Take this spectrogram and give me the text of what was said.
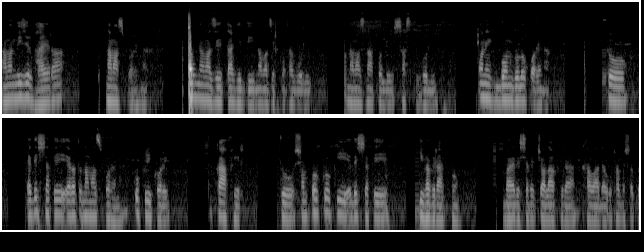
আমার নিজের ভাইয়েরা নামাজ পড়ে না। আমি নামাজে তাগিদ দিই, নামাজের কথা বলি, নামাজ না পড়লে শাস্তি বলি। অনেক বোনগুলো পড়ে না। তো এদের সাথে এরা তো নামাজ পড়ে না, কুফরি করে কাফের। তো সম্পর্ক কি এদের সাথে কীভাবে রাখব? বা এদের সাথে চলাফেরা খাওয়া দাওয়া উঠা বসা তো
